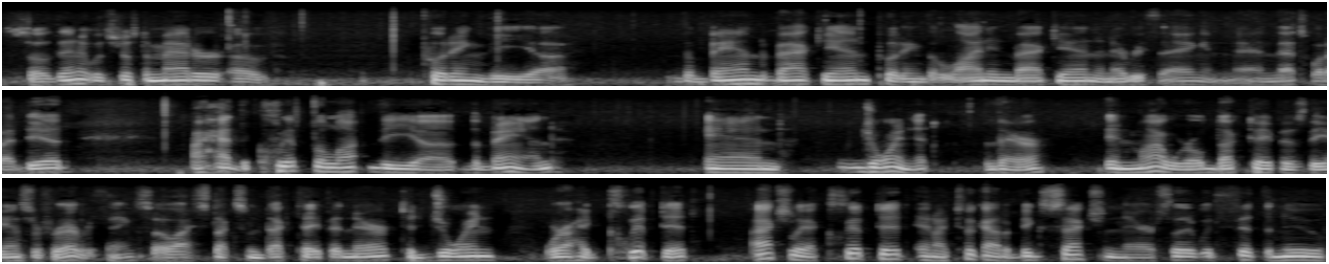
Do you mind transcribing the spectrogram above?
So then it was just a matter of putting the uh, the band back in, putting the lining back in, and everything, and, and that's what I did. I had to clip the the uh, the band and join it there. In my world, duct tape is the answer for everything. So I stuck some duct tape in there to join where I had clipped it. Actually, I clipped it and I took out a big section there so that it would fit the new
